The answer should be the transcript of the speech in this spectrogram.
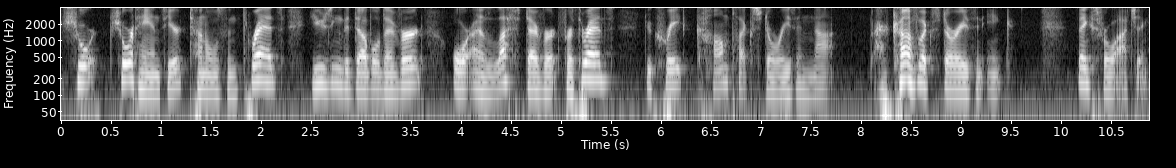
short shorthands here, tunnels and threads, using the double divert or a left divert for threads to create complex stories in knot, or complex stories in ink. Thanks for watching.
